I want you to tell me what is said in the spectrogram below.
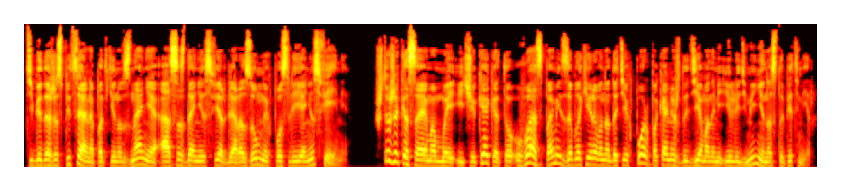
Тебе даже специально подкинут знания о создании сфер для разумных по слиянию с феями. Что же касаемо Мэй и Чикека, то у вас память заблокирована до тех пор, пока между демонами и людьми не наступит мир.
